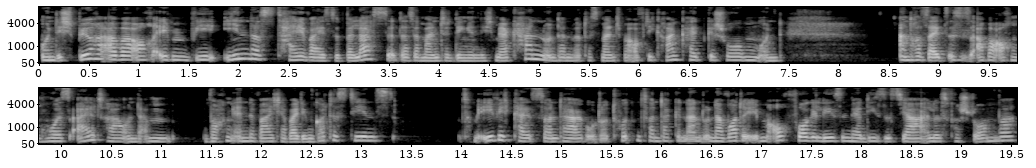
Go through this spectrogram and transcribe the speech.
Und ich spüre aber auch eben, wie ihn das teilweise belastet, dass er manche Dinge nicht mehr kann und dann wird es manchmal auf die Krankheit geschoben und andererseits ist es aber auch ein hohes Alter und am Wochenende war ich ja bei dem Gottesdienst zum Ewigkeitssonntag oder Totensonntag genannt und da wurde eben auch vorgelesen, wer dieses Jahr alles verstorben war.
